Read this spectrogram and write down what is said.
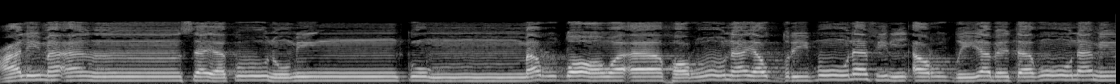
عَلِمَ أَن سَيَكُونُ مِنكُم مَّرْضَىٰ وَآخَرُونَ يَضْرِبُونَ فِي الْأَرْضِ يَبْتَغُونَ مِن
